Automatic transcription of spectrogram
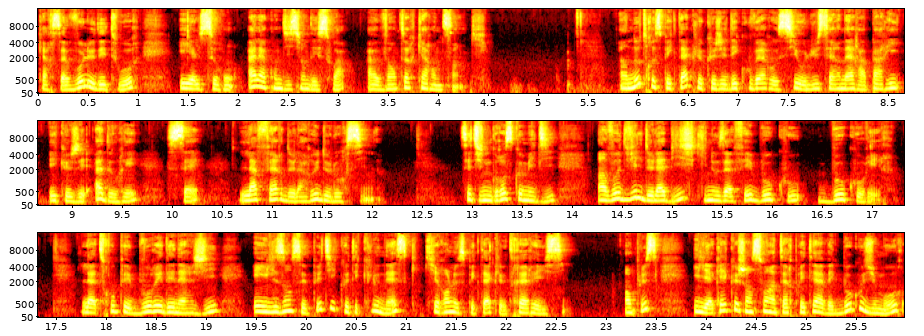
car ça vaut le détour, et elles seront à la condition des soies à 20h45. Un autre spectacle que j'ai découvert aussi au Lucernaire à Paris et que j'ai adoré, c'est L'affaire de la rue de l'Oursine. C'est une grosse comédie, un vaudeville de la biche qui nous a fait beaucoup, beaucoup rire. La troupe est bourrée d'énergie et ils ont ce petit côté clownesque qui rend le spectacle très réussi. En plus, il y a quelques chansons interprétées avec beaucoup d'humour,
